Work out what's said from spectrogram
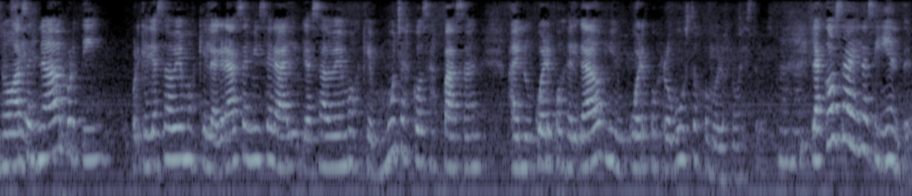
No Sí. haces nada por ti, porque ya sabemos que la grasa es visceral, ya sabemos que muchas cosas pasan en cuerpos delgados y en cuerpos robustos como los nuestros. La cosa es la siguiente,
